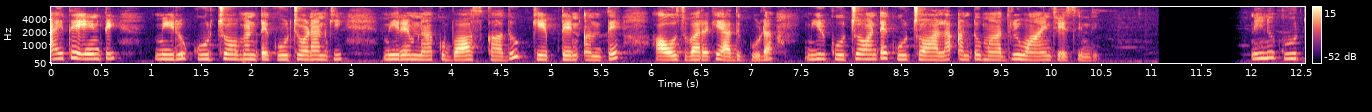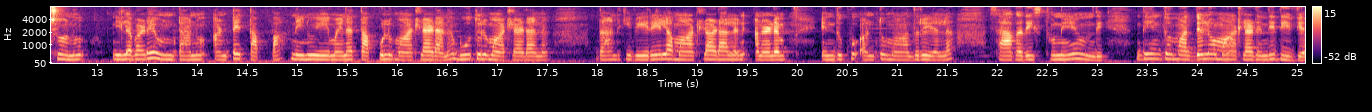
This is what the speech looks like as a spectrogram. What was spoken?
అయితే ఏంటి మీరు కూర్చోమంటే కూర్చోవడానికి మీరేం నాకు బాస్ కాదు కెప్టెన్ అంతే హౌస్ వరకే అది కూడా మీరు కూర్చోమంటే కూర్చోవాలా అంటూ మాధురి వాయిన్ చేసింది నేను కూర్చోను నిలబడే ఉంటాను అంటే తప్ప నేను ఏమైనా తప్పులు మాట్లాడానా బూతులు మాట్లాడానా దానికి వేరేలా మాట్లాడాలని అనడం ఎందుకు అంటూ మాధురి అలా సాగదీస్తూనే ఉంది. దీంతో మధ్యలో మాట్లాడింది దివ్య.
